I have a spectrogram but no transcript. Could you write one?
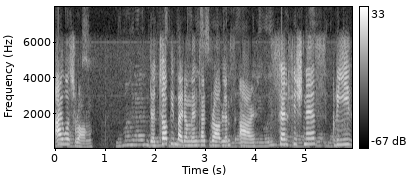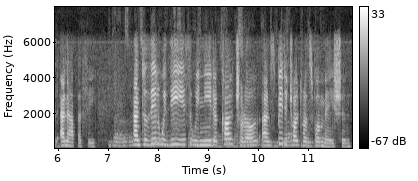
I was wrong. The top environmental problems are selfishness, greed, and apathy. And to deal with these, we need a cultural and spiritual transformation.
